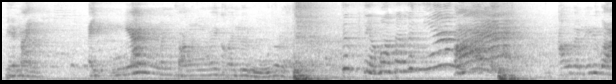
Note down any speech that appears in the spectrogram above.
เปลี่ยนใหม่ ไอ้เงี้ยนมันฟังไม่ค่อยลื่นหูเท่าไหร่ก็เสียงมอเตอร์ไซค์มันก็เนี้ยไป เอาแบบนี้ดีกว่า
